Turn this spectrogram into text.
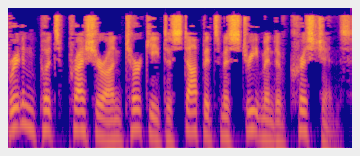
Britain puts pressure on Turkey to stop its mistreatment of Christians.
